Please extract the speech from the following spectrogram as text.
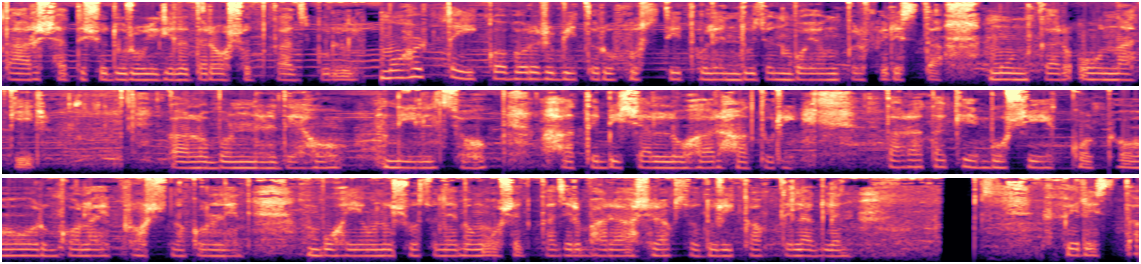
তার সাথে শুধু রয়ে গেল তার অসৎ কাজগুলোই। মুহূর্তেই কবরের ভিতর উপস্থিত হলেন দুজন ভয়ঙ্কর ফেরেস্তা মুনকার ও নাকির। কালো বর্ণের দেহ, নীল চোখ, হাতে বিশাল লোহার হাতুড়ি। তারা তাকে বসিয়ে কঠোর গলায় প্রশ্ন করলেন। বহে অনুশোচন এবং ওষুধ কাজের ভারে আশরাফ চৌধুরী কাঁপতে লাগলেন। ফেরেস্তা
